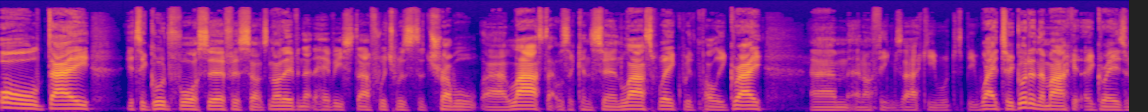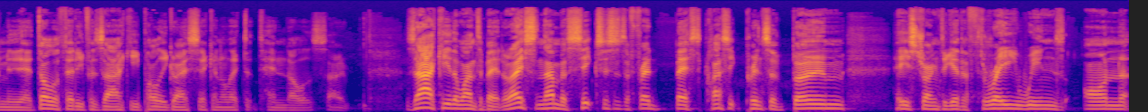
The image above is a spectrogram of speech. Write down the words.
all day. It's a good four surface, so it's not even that heavy stuff, which was the trouble uh, last. That was a concern last week with Polly Gray. Um, and I think Zaaki will just be way too good, and the market agrees with me there. Dollar thirty for Zaaki, Polly Gray second, elect at ten dollars. So Zaaki the one to beat. Race number six. This is the Fred Best Classic Prince of Boom. He's strung together three wins on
